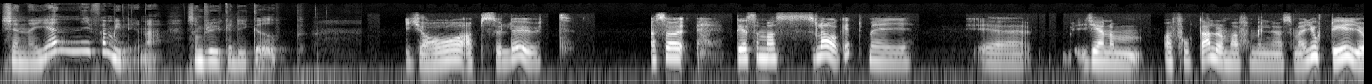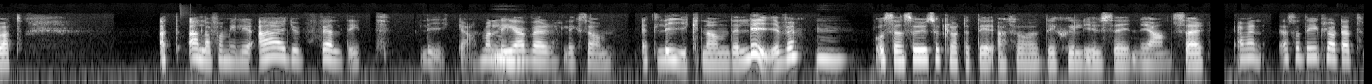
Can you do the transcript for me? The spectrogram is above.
känna igen i familjerna som brukar dyka upp? Ja, absolut. Alltså, det som har slagit mig eh, genom att fota alla de här familjerna som jag har gjort, det är ju att, att alla familjer är ju väldigt lika. Man Mm. lever liksom ett liknande liv. Mm. Och sen så är det såklart att det, alltså, det skiljer ju sig nyanser. Ja, men, alltså, det är klart att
